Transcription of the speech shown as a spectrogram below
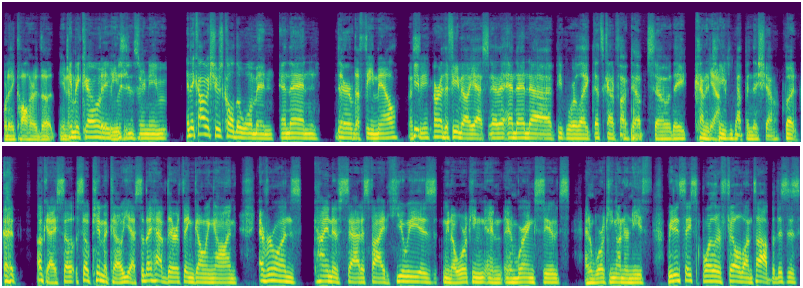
what do they call her? The you know Kimiko is her name. In the comic, she was called the woman, and then they're the female, or the female, yes. And, and then uh, people were like, "That's kind of fucked up," so they kind of yeah. changed it up in the show. But okay, so so Kimiko, yeah, so they have their thing going on. Everyone's kind of satisfied. huey is you know working and and wearing suits and working underneath. We didn't say spoiler filled on top, but this is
